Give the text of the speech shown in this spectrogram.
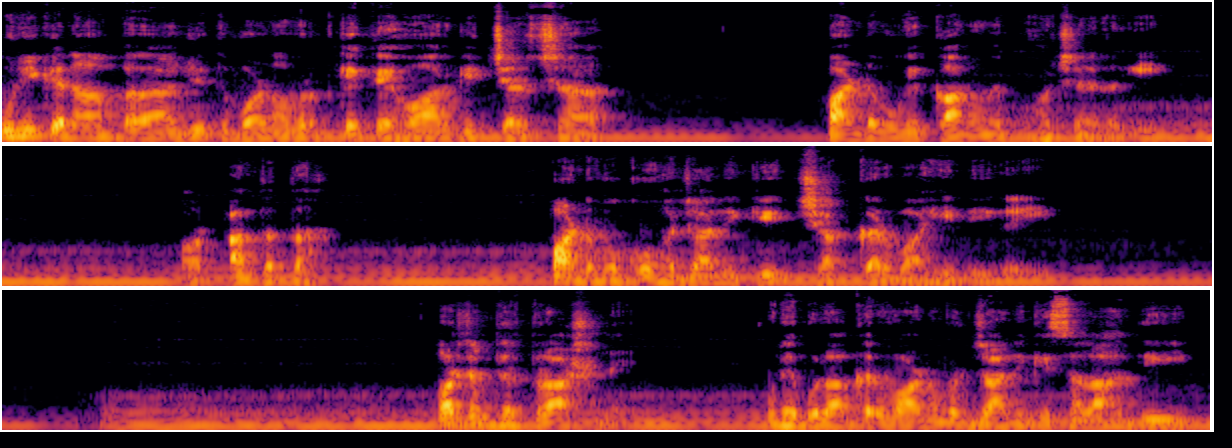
उन्हीं के नाम पर आयोजित वर्णाव्रत के त्योहार की चर्चा पांडवों के कानों में पहुँचने लगी। और अंततः पांडवों को हजाने की इच्छा करवा ही दी गई। और जब धृतराष्ट्र ने उन्हें बुलाकर वाणव्रत जाने की सलाह दी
